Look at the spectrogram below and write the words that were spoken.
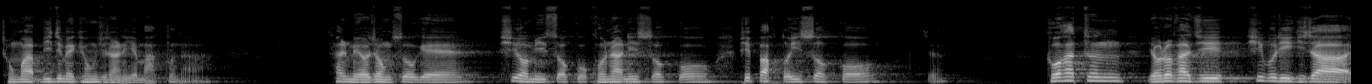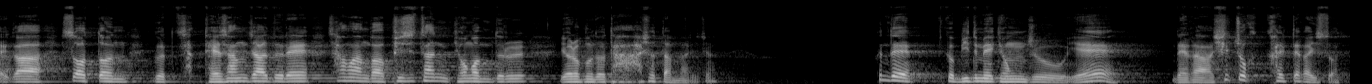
정말 믿음의 경주라는 게 맞구나. 삶의 여정 속에 시험이 있었고 고난이 있었고 핍박도 있었고 그와 같은 여러 가지 히브리 기자가 썼던 그 대상자들의 상황과 비슷한 경험들을 여러분도 다 하셨단 말이죠. 근데 그 믿음의 경주에 내가 실족할 때가 있었다.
